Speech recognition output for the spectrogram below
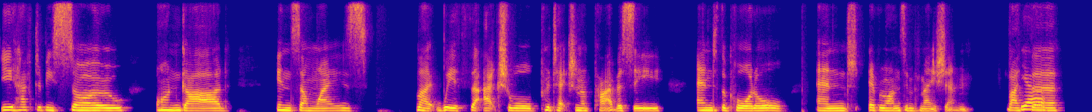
you have to be so on guard in some ways like with the actual protection of privacy and the portal and everyone's information like yeah. the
